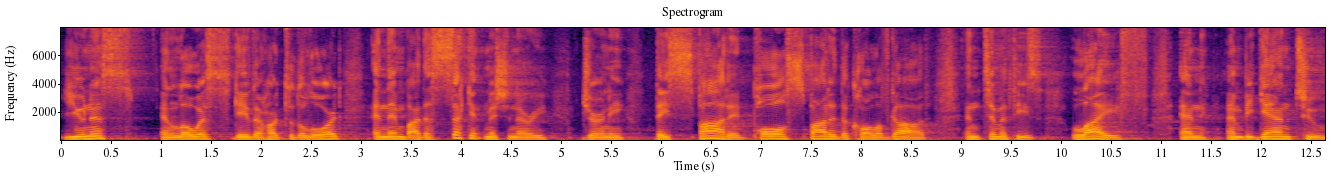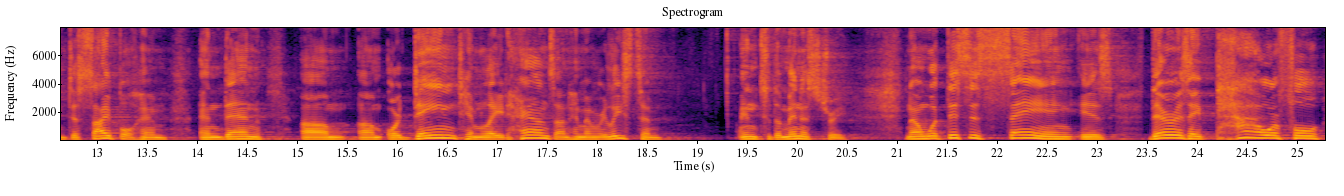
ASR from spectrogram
Eunice and Lois gave their heart to the Lord. And then by the second missionary journey, they spotted, Paul spotted the call of God in Timothy's life and, and began to disciple him and then um, um, ordained him, laid hands on him, and released him into the ministry. Now, what this is saying is there is a powerful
